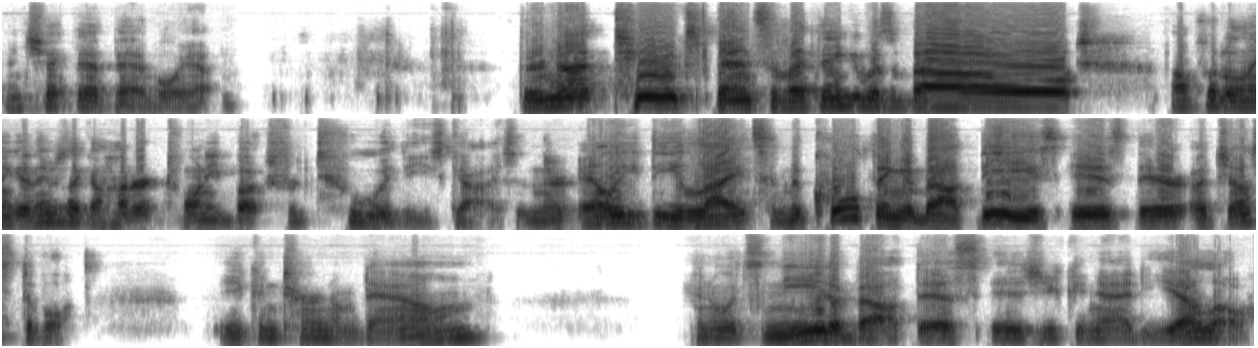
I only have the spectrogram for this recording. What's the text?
And check that bad boy out. They're not too expensive. I think it was about, I'll put a link, I think it was like 120 bucks for two of these guys. And they're LED lights. And the cool thing about these is they're adjustable. You can turn them down. And what's neat about this is you can add yellow.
